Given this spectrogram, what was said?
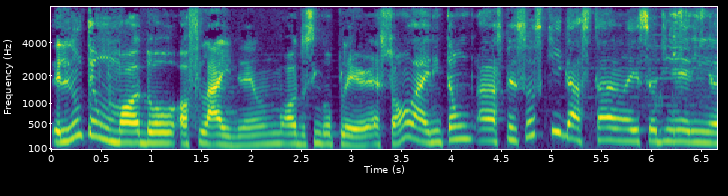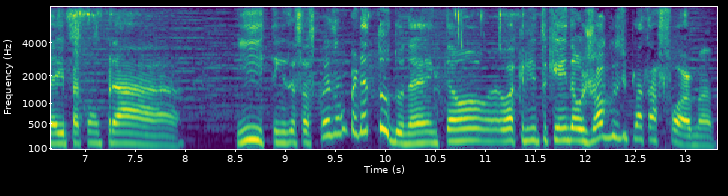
ele não tem um modo offline, né? Um modo single player, é só online. Então, as pessoas que gastaram aí seu dinheirinho aí para comprar itens, essas coisas, vão perder tudo, né? Então, eu acredito que ainda os jogos de plataforma,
